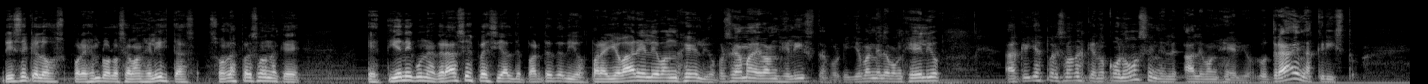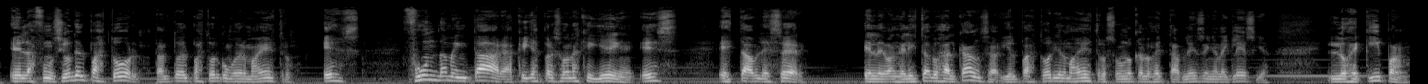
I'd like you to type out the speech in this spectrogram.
dice que los, por ejemplo, los evangelistas son las personas que eh, tienen una gracia especial de parte de Dios para llevar el Evangelio, por eso se llama evangelista, porque llevan el Evangelio a aquellas personas que no conocen al Evangelio, lo traen a Cristo. Eh, la función del pastor, tanto del pastor como del maestro, es fundamentar a aquellas personas que lleguen, es establecer. El evangelista los alcanza y el pastor y el maestro son los que los establecen en la iglesia. Los equipan,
